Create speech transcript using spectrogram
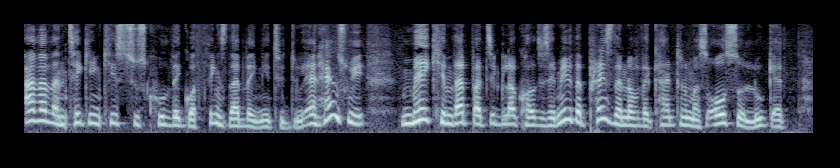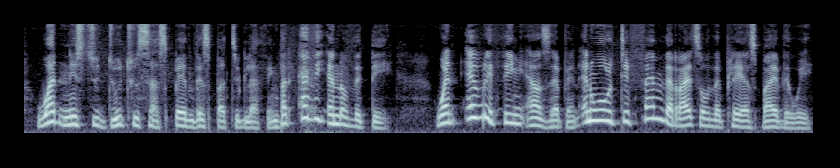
other than taking kids to school they've got things that they need to do. And hence we making that particular call to say maybe the president of the country must also look at what needs to do to suspend this particular thing. But at the end of the day when everything else happened, and we'll defend the rights of the players by the way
